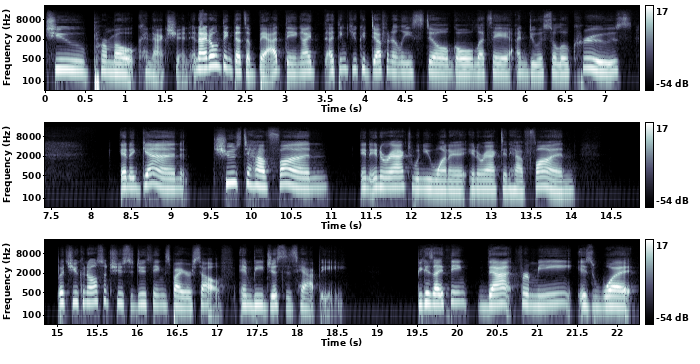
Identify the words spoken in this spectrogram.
to promote connection. And I don't think that's a bad thing. I I think you could definitely still go let's say and do a solo cruise and again, choose to have fun and interact when you want to interact and have fun. But you can also choose to do things by yourself and be just as happy. Because I think that for me is what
